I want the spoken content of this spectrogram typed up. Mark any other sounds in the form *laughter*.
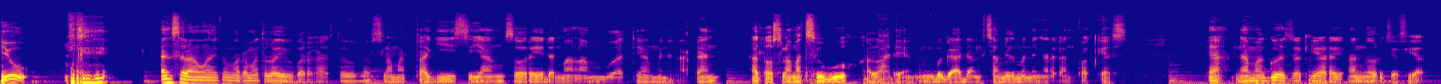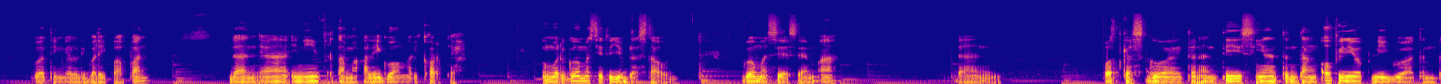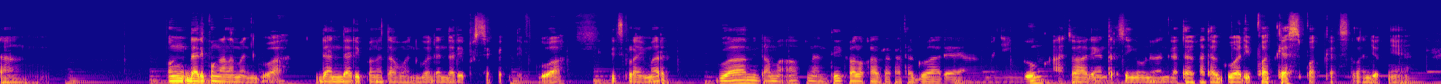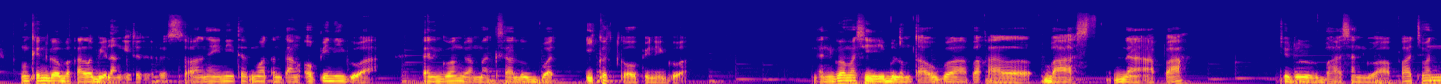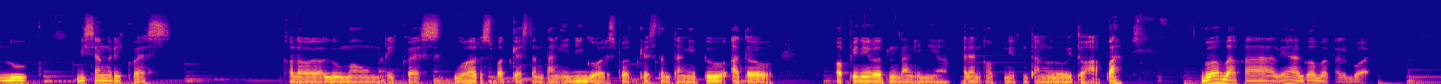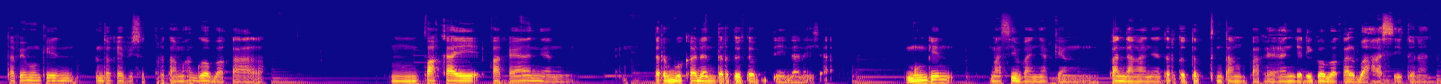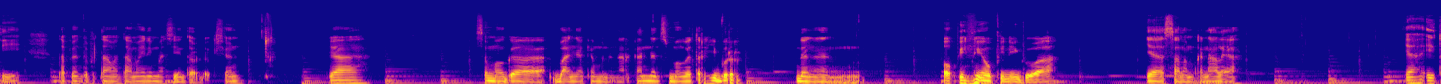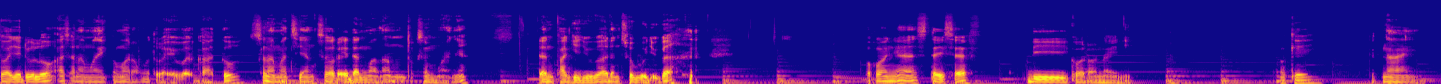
Yuk. *laughs* Assalamualaikum warahmatullahi wabarakatuh. Selamat pagi, siang, sore, dan malam buat yang mendengarkan atau selamat subuh kalau ada yang begadang sambil mendengarkan podcast. Ya, nama gue Zakia Raihan Nur Javier. Gue tinggal di Balikpapan dan ya ini pertama kali gue nge-record ya. Umur gue masih 17 tahun. Gue masih SMA dan podcast gue itu nanti isinya tentang opini-opini gue tentang peng, dari pengalaman gue dan dari pengetahuan gue dan dari perspektif gue disclaimer gue minta maaf nanti kalau kata-kata gue ada yang menyinggung atau ada yang tersinggung dengan kata-kata gue di podcast podcast selanjutnya. Mungkin gue bakal bilang itu terus soalnya ini semua tentang opini gue dan gue nggak maksa lu buat ikut ke opini gue dan gue masih belum tahu gue bakal bahas nah apa? Judul bahasan gue apa cuman lu bisa nge-request kalau lu mau nge-request gue harus podcast tentang ini gue harus podcast tentang itu atau opini lu tentang ini apa dan opini tentang lu itu apa gue bakal ya gue bakal buat. Tapi mungkin untuk episode pertama gue bakal hmm, pakai pakaian yang terbuka dan tertutup di Indonesia. Mungkin masih banyak yang pandangannya tertutup tentang pakaian jadi gue bakal bahas itu nanti. Tapi untuk pertama-tama ini masih introduction. Ya semoga banyak yang mendengarkan dan semoga terhibur dengan opini-opini gua. Ya salam kenal ya. Ya itu aja dulu. Assalamualaikum warahmatullahi wabarakatuh. Selamat siang sore dan malam untuk semuanya. Dan pagi juga dan subuh juga. *laughs* Pokoknya stay safe di corona ini. Oke okay, good night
